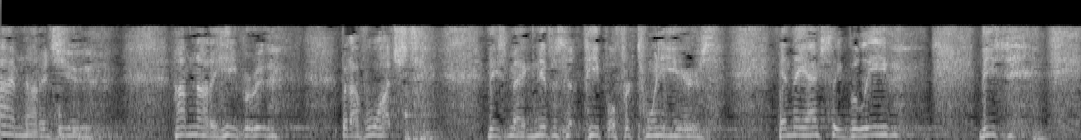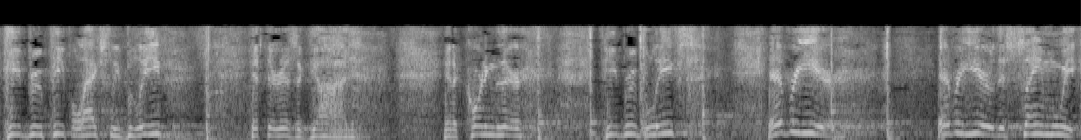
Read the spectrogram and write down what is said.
I'm not a Jew. I'm not a Hebrew. But I've watched these magnificent people for 20 years. And they actually believe, these Hebrew people actually believe that there is a God. And according to their Hebrew beliefs, every year, every year this same week,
